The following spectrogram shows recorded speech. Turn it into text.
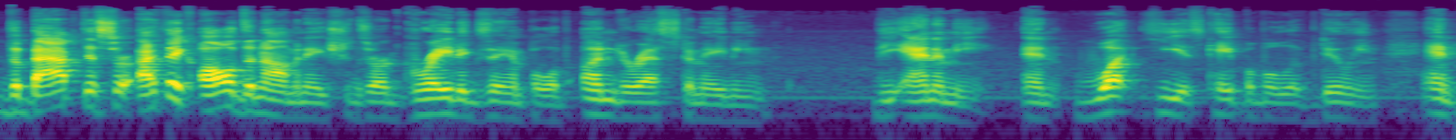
the Baptists are, I think all denominations are a great example of underestimating the enemy and what he is capable of doing and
